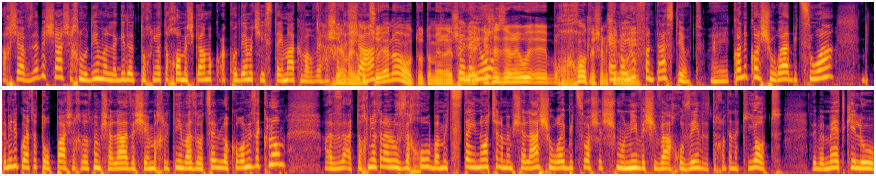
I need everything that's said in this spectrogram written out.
עכשיו, זה בשעה שאנחנו יודעים, נגיד, על תוכניות החומש, גם הקודמת שהסתיימה כבר והחדשה. שהן היו מצוינות, זאת אומרת, שהן יש היו- לזה ראוי- אה, הוכחות לשם הן שינוי. היו פנטסטיות. אה, קודם כל, שיעורי הביצוע, תמיד נקודת התורפה של החלטות ממשלה זה שהם מחליטים ואז לא יוצא, לא קורה מזה כלום. אז התוכניות הללו זכו במצטיינות של הממשלה, שיעורי ביצוע של 87 אחוזים, וזה תוכניות ענקיות. זה באמת כאילו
